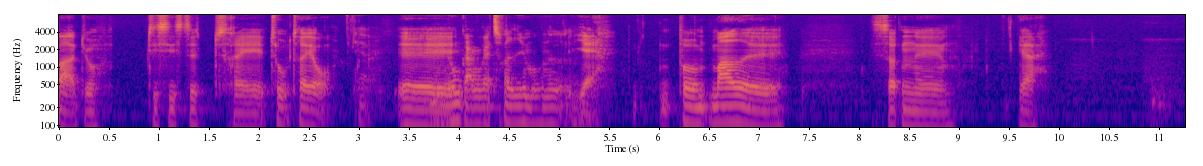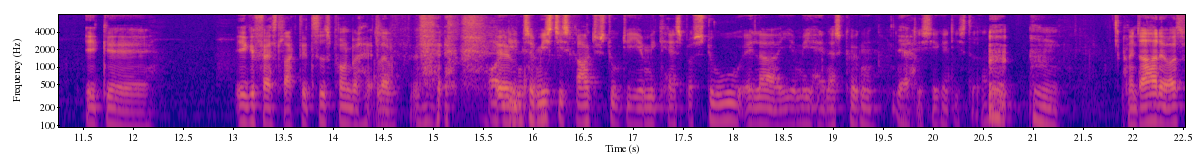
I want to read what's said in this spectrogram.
radio de sidste tre, to-tre år. Ja. Øh, Øh, nogle gange hver tredje måned. Eller? Ja, på meget øh, sådan, øh, ja, ikke, øh, ikke fastlagte tidspunkter. Eller, Og et Øhm. intimistisk radiostudie hjemme i Kaspers stue, eller hjemme i Hannas køkken. Ja. Det er sikkert de steder. Men der har det også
